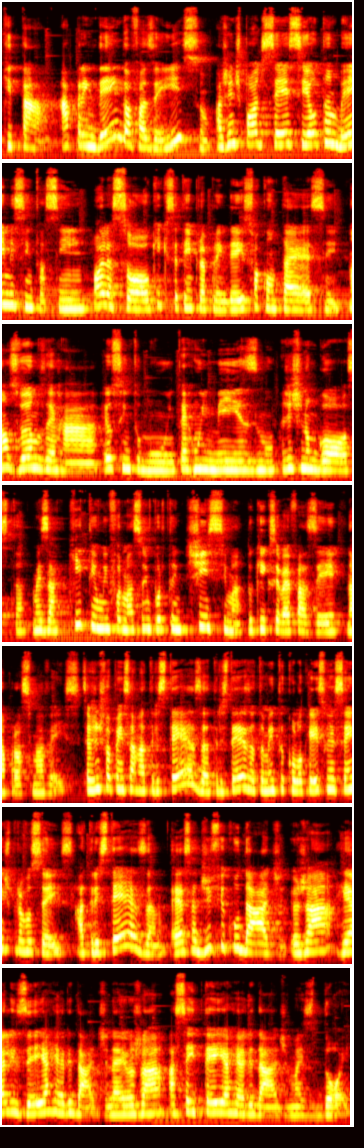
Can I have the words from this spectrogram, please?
que está aprendendo a fazer isso, a gente pode ser esse eu também me sinto assim. Olha só, o que, que você tem para aprender? Isso acontece. Nós vamos errar. Eu sinto muito. É ruim mesmo. A gente não gosta. Mas aqui tem uma informação importantíssima do que, que você vai fazer na próxima vez. Se a gente for pensar na tristeza, a tristeza, eu também coloquei isso recente para vocês. A tristeza é essa dificuldade. Eu já realizei a realidade, né? Eu já aceitei a realidade, mas dói.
